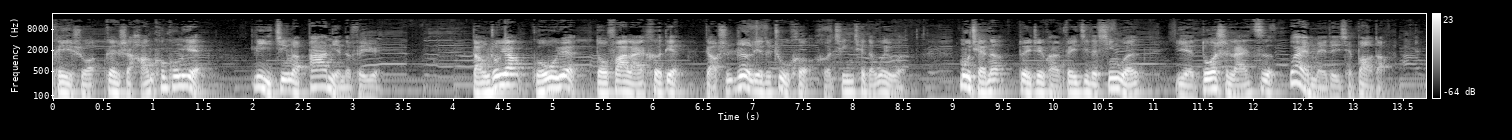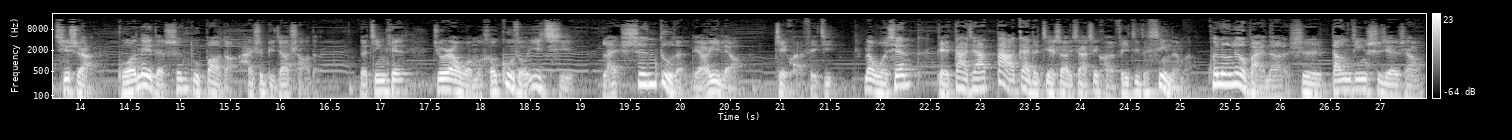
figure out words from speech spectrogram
可以说更是航空工业历经了八年的飞跃。党中央、国务院都发来贺电，表示热烈的祝贺和亲切的慰问。目前呢，对这款飞机的新闻也多是来自外媒的一些报道。其实啊，国内的深度报道还是比较少的。那今天就让我们和顾总一起来深度的聊一聊这款飞机。那我先给大家大概的介绍一下这款飞机的性能吧。昆仑六百呢是当今世界上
